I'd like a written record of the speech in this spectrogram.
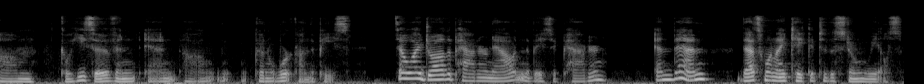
um, cohesive and and um, going to work on the piece. So I draw the pattern out in the basic pattern, and then that's when I take it to the stone wheels.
